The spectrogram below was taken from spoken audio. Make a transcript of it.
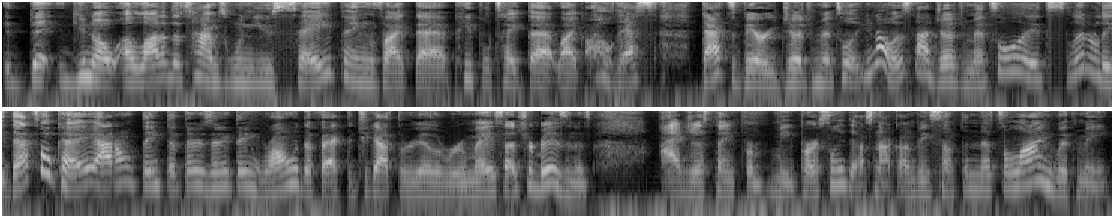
that you know a lot of the times when you say things like that people take that like oh that's that's very judgmental. You know it's not judgmental it's literally that's okay i don't think that there's anything wrong with the fact that you got three other roommates that's your business. I just think for me personally that's not going to be something that's aligned with me.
